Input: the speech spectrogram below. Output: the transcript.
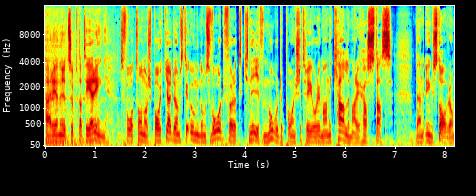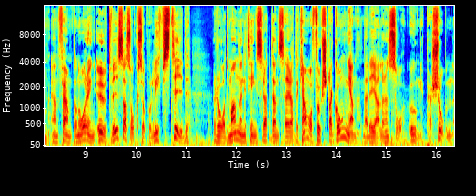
Här är en nyhetsuppdatering. Två tonårspojkar döms till ungdomsvård för ett knivmord på en 23-årig man i Kalmar i höstas. Den yngsta av dem, en 15-åring, utvisas också på livstid. Rådmannen i tingsrätten säger att det kan vara första gången när det gäller en så ung person.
